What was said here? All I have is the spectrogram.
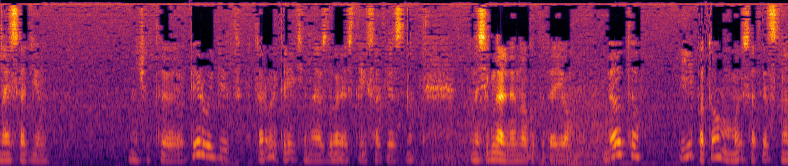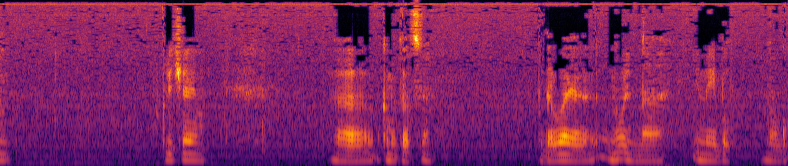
на S1 значит, э, первый бит, второй, третий, на S2, S3, соответственно. На сигнальную ногу подаем дату, и потом мы, соответственно, включаем э, коммутацию подавая 0 на enable ногу.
